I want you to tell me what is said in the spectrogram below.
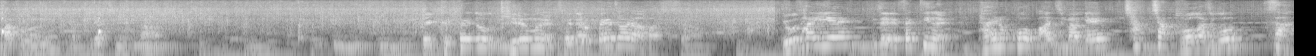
화분 어떻게 했습니까? 네, 급해도 기름을 제대로 빼줘야 맛있어요. 요 사이에 이제 세팅을 다 해놓고 마지막에 착착 부어가지고 싹!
